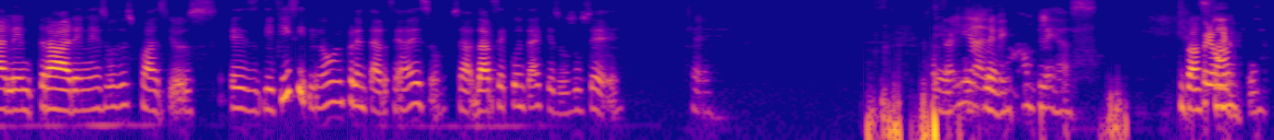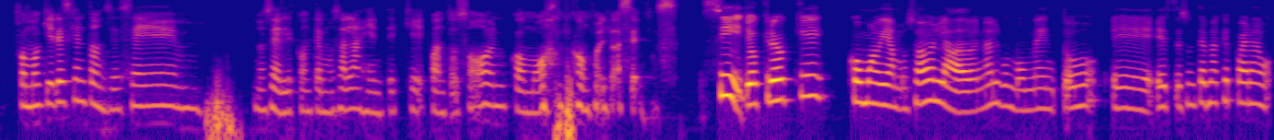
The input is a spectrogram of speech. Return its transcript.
al entrar en esos espacios es difícil, ¿no? Enfrentarse a eso, o sea, darse cuenta de que eso sucede. Sí. realidades bien complejas. Bastante. ¿Cómo quieres que entonces, eh, no sé, le contemos a la gente que cuántos son, cómo, cómo lo hacemos? Sí, yo creo que como habíamos hablado en algún momento, eh, este es un tema que para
